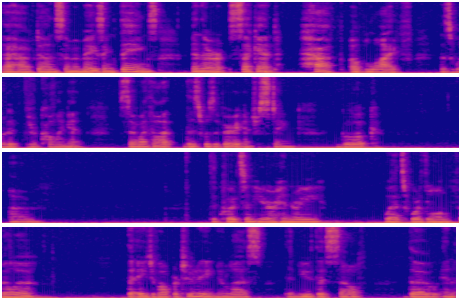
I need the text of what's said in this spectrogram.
that have done some amazing things in their second half of life is what it, they're calling it. So I thought this was a very interesting book. Um, the quotes in here, Henry Wadsworth Longfellow, the age of opportunity no less than youth itself, though in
